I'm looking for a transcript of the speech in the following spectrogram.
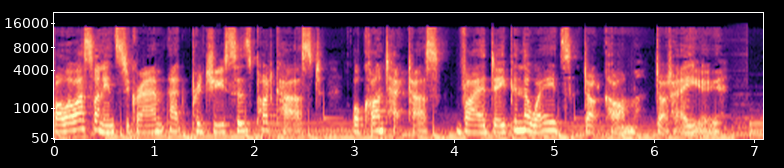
Follow us on Instagram at Producers Podcast or contact us via deepintheweeds.com.au.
